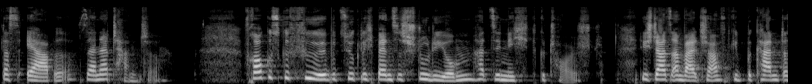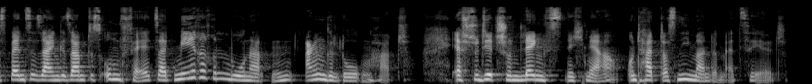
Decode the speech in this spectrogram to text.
das Erbe seiner Tante. Fraukes Gefühl bezüglich Benzes Studium hat sie nicht getäuscht. Die Staatsanwaltschaft gibt bekannt, dass Benze sein gesamtes Umfeld seit mehreren Monaten angelogen hat. Er studiert schon längst nicht mehr und hat das niemandem erzählt.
